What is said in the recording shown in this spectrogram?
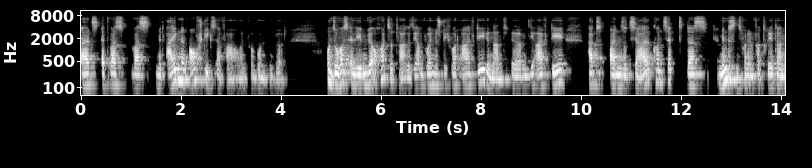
als etwas, was mit eigenen Aufstiegserfahrungen verbunden wird. Und sowas erleben wir auch heutzutage. Sie haben vorhin das Stichwort AfD genannt. Ähm, die AfD hat ein Sozialkonzept, das mindestens von den Vertretern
